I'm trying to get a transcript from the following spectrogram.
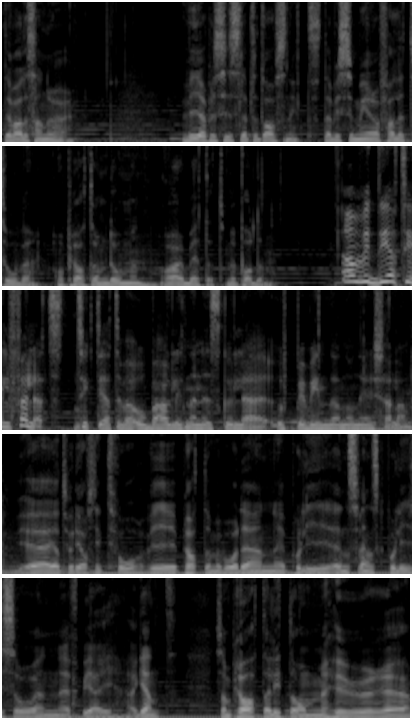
det var Alessandro här. Vi har precis släppt ett avsnitt där vi summerar fallet Tove och pratar om domen och arbetet med podden. Ja, vid det tillfället tyckte jag att det var obehagligt när ni skulle upp i vinden och ner i källaren. Eh, Jag tror det är avsnitt två. Vi pratar med både en, poli, en svensk polis och en FBI-agent som pratar lite om hur, eh,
